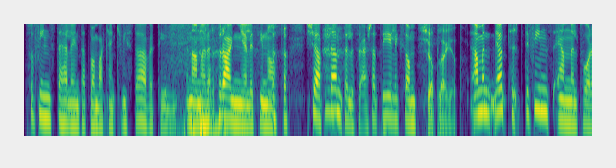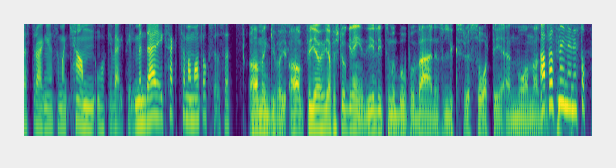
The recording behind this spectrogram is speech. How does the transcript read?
så finns det heller inte att man bara kan kvista över till en annan restaurang eller till något köpcenter eller sådär. Så att det är liksom... Köpläget? Ja, men, ja, typ. Det finns en eller två restauranger som man kan åka iväg till. Men där är exakt samma mat också. Så att... Ja men gud vad, ja, för jag, jag förstår grejen, det är lite som att bo på världens lyxresort i en månad. Ja fast nej nej, nej stopp.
